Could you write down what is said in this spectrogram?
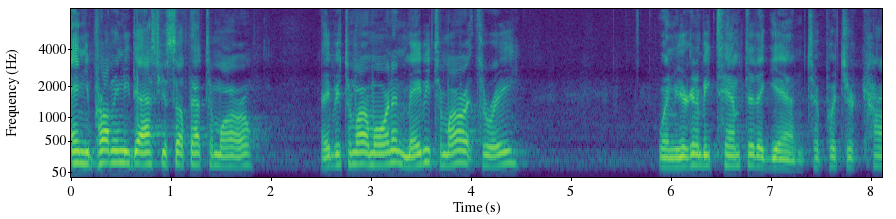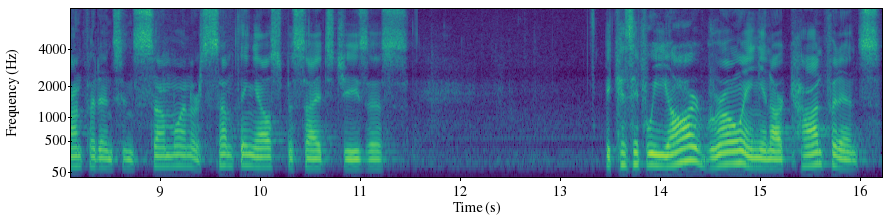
And you probably need to ask yourself that tomorrow. Maybe tomorrow morning, maybe tomorrow at 3. When you're going to be tempted again to put your confidence in someone or something else besides Jesus. Because if we are growing in our confidence,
